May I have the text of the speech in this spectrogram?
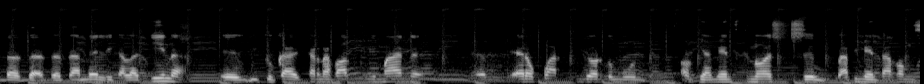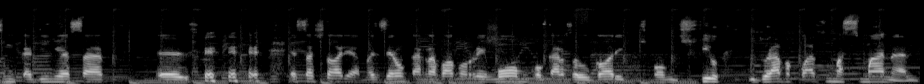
da, da, da América Latina. E que o carnaval de Climane era o quarto melhor do mundo. Obviamente que nós apimentávamos um bocadinho essa, eh, essa história, mas era um carnaval com rei momo, com carros alegóricos, com desfile e durava quase uma semana.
